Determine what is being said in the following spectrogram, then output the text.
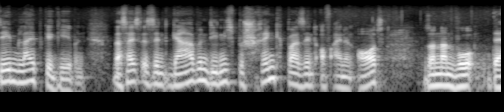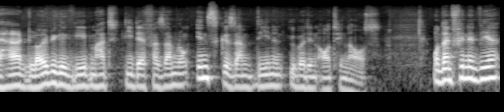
dem Leib gegeben. Das heißt, es sind Gaben, die nicht beschränkbar sind auf einen Ort, sondern wo der Herr Gläubige gegeben hat, die der Versammlung insgesamt dienen über den Ort hinaus. Und dann finden wir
